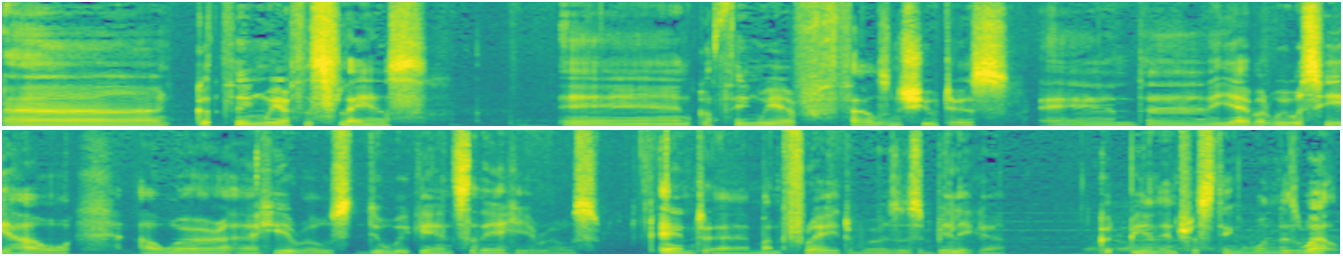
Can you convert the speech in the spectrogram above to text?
uh, good thing we have the Slayers, and good thing we have thousand shooters, and uh, yeah, but we will see how our uh, heroes do against their heroes. And uh, Manfred versus Belegar could be an interesting one as well.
